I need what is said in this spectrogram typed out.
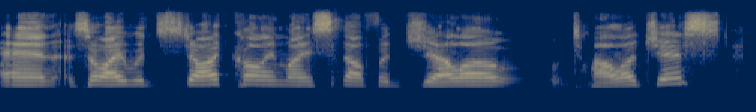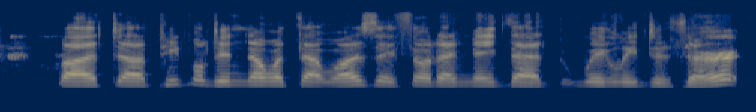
And so I would start calling myself a gelotologist, but uh, people didn't know what that was. They thought I made that wiggly dessert,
